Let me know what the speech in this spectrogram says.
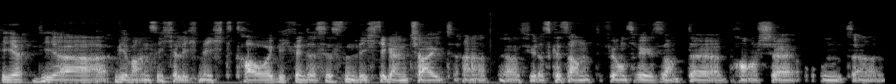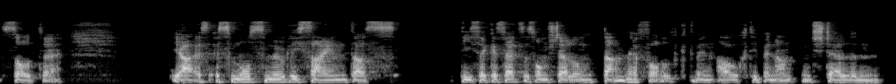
wir, wir, wir waren sicherlich nicht traurig. Ich finde, es ist ein wichtiger Entscheid äh, für das gesamte, für unsere gesamte Branche und äh, sollte ja, es, es muss möglich sein, dass diese Gesetzesumstellung dann erfolgt, wenn auch die benannten Stellen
